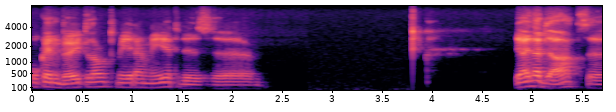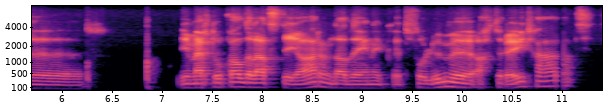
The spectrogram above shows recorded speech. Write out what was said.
Ook in het buitenland meer en meer. Dus uh, ja, inderdaad. je merkt ook al de laatste jaren dat eigenlijk het volume achteruit gaat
